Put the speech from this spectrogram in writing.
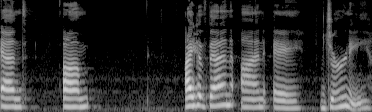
And um, I have been on a journey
